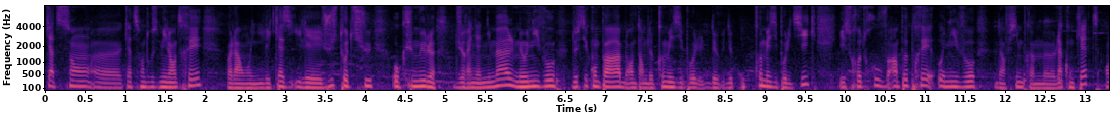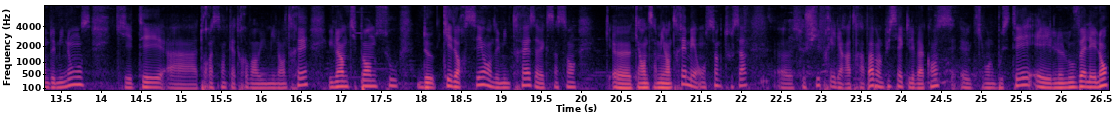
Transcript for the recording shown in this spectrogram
400, euh, 412 000 entrées, voilà, il, est juste au-dessus au cumul du règne animal, mais au niveau de ses comparables en termes de comédie, de comédie politique, il se retrouve à peu près au niveau d'un film comme euh, La Conquête en 2011, qui était à 388 000 entrées. Il est un petit peu en dessous de Quai d'Orsay en 2013 avec 545 000 entrées, mais on sent que tout ça, euh, ce chiffre, il est rattrapable en plus avec les vacances euh, qui vont le booster et le nouvel élan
